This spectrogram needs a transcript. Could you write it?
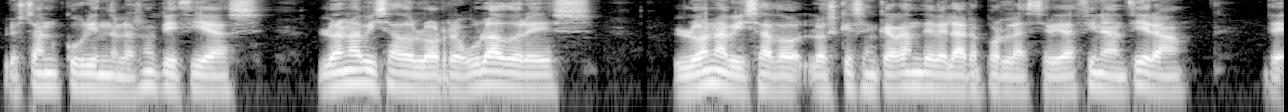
lo están cubriendo en las noticias, lo han avisado los reguladores, lo han avisado los que se encargan de velar por la estabilidad financiera, de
